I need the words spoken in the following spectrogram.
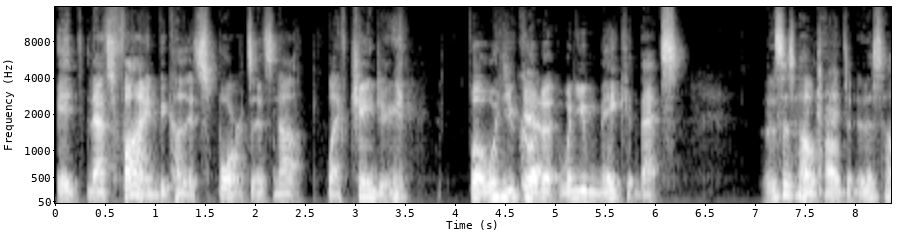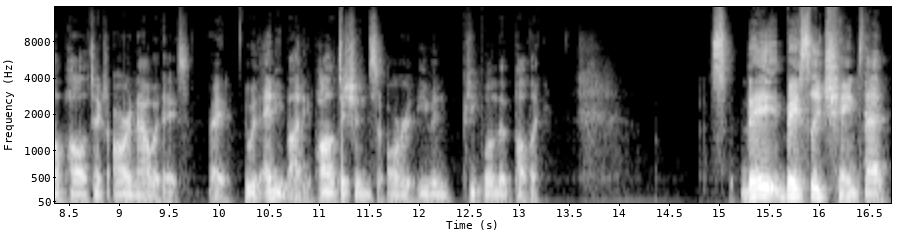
it that's fine because it's sports it's not life changing but when you go yeah. to when you make that this is how politi- this is how politics are nowadays right with anybody politicians or even people in the public they basically change that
